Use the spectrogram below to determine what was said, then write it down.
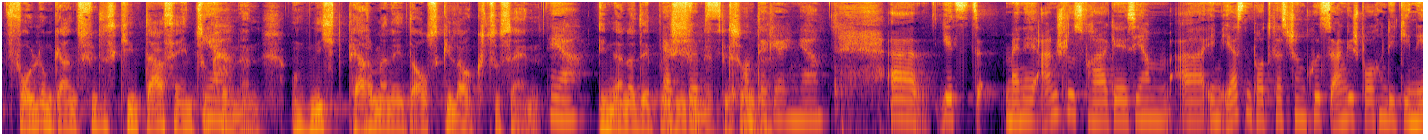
voll und ganz für das Kind da sein zu ja. können und nicht permanent ausgelaugt zu sein. Ja in einer depressiven Erschöpft Episode. Und dergleichen, ja. Äh, jetzt meine Anschlussfrage. Sie haben äh, im ersten Podcast schon kurz angesprochen, die Genetik.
